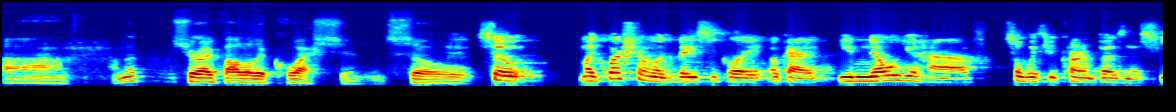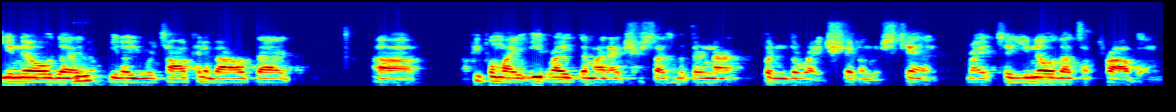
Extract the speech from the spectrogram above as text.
Um, I'm not sure I follow the question. So, so my question was basically okay you know you have so with your current business you know that mm-hmm. you know you were talking about that uh, people might eat right they might exercise but they're not putting the right shit on their skin right? So you know that's a problem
